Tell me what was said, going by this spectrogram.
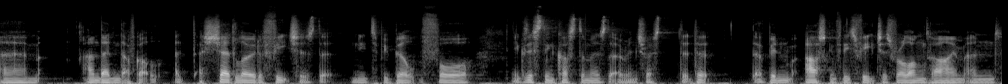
Um, and then I've got a, a, shed load of features that need to be built for existing customers that are interested that, that, have been asking for these features for a long time and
